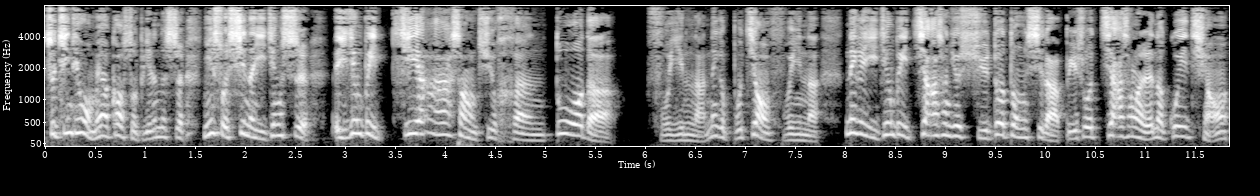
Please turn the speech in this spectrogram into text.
所以今天我们要告诉别人的是，你所信的已经是已经被加上去很多的福音了，那个不叫福音了，那个已经被加上去许多东西了，比如说加上了人的规条，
